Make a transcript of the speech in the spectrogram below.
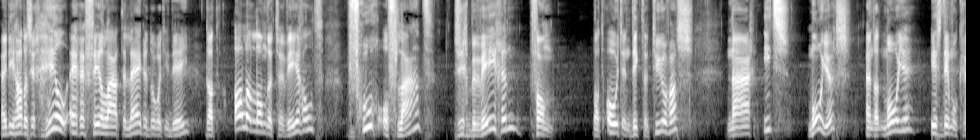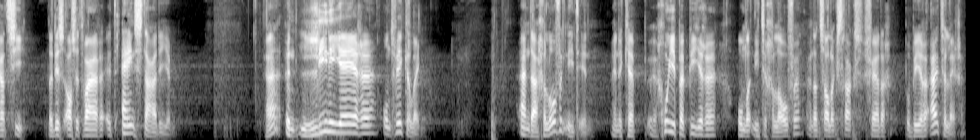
En die hadden zich heel erg veel laten leiden door het idee dat alle landen ter wereld vroeg of laat zich bewegen van wat ooit een dictatuur was naar iets mooiers. En dat mooie is democratie. Dat is als het ware het eindstadium. een lineaire ontwikkeling. En daar geloof ik niet in. En ik heb eh, goede papieren om dat niet te geloven. En dat zal ik straks verder proberen uit te leggen.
